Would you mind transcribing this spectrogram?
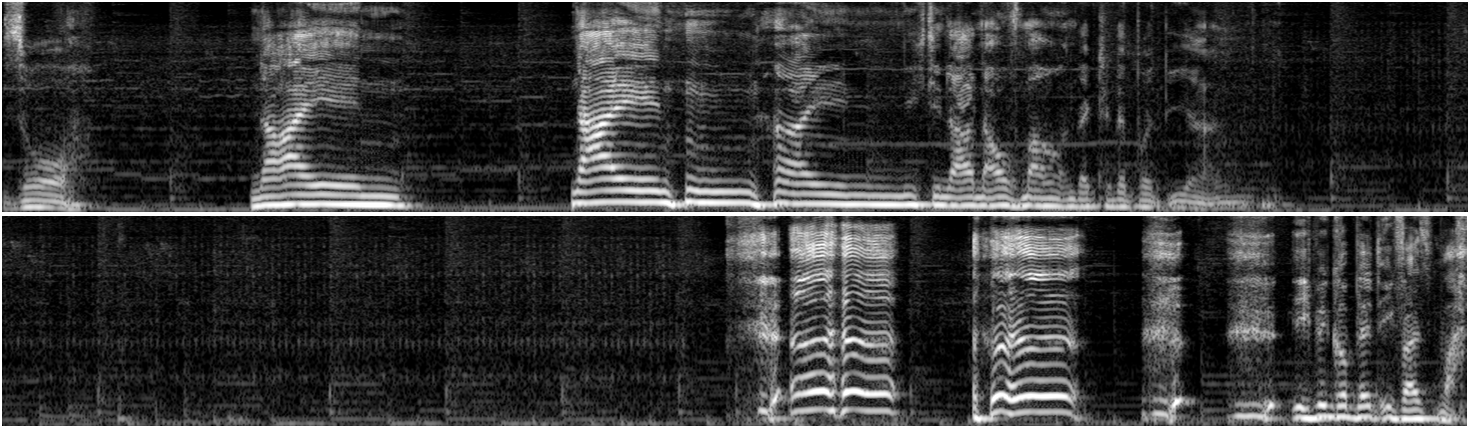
So. Nein. Nein. Nein. Nicht den Laden aufmachen und wegteleportieren. Ich bin komplett, ich weiß, mach.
